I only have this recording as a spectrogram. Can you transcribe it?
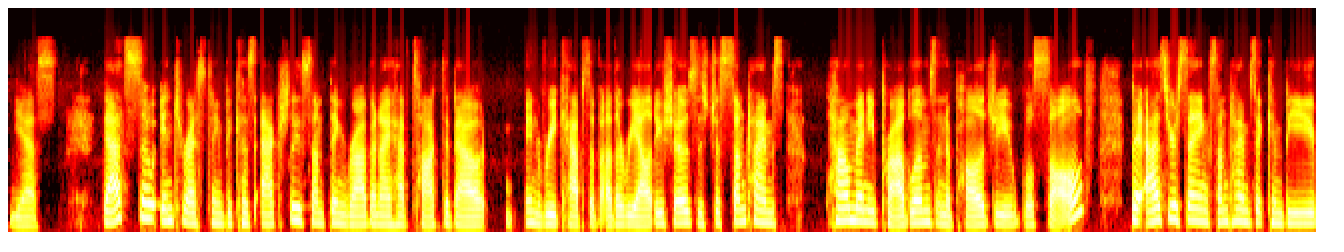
Yes. That's so interesting because actually something Rob and I have talked about in recaps of other reality shows is just sometimes how many problems an apology will solve. But as you're saying, sometimes it can be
